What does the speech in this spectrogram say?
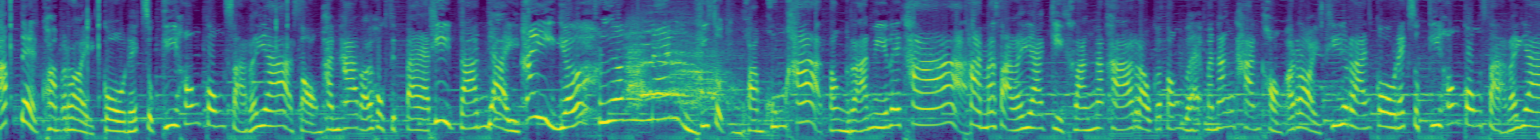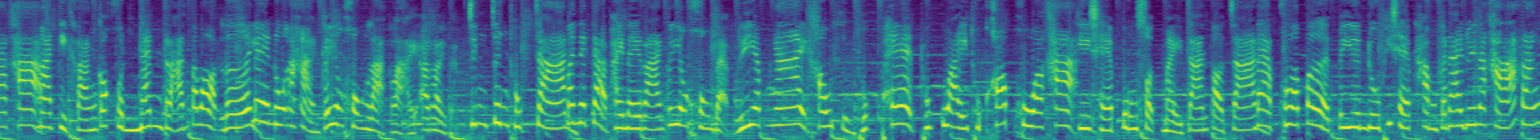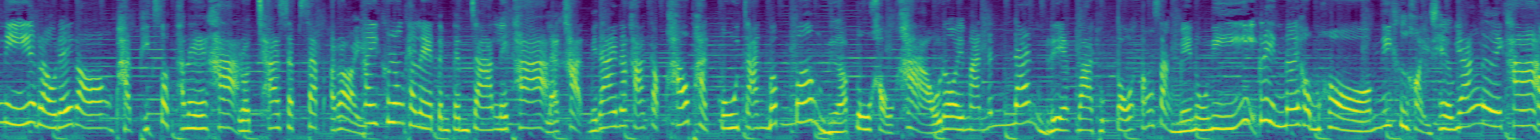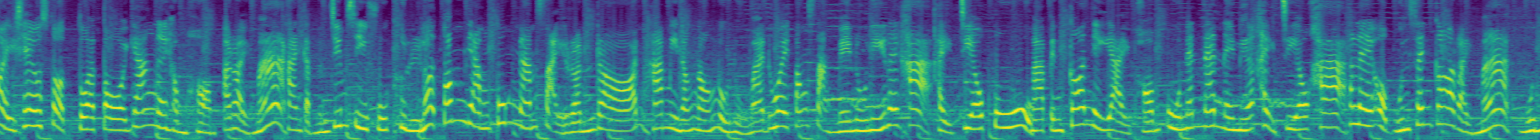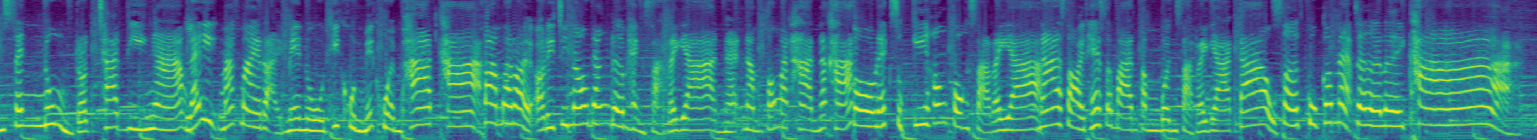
อัปเดตความอร่อยโกเร็กสุกี้ฮ่องกงสารยา 2,568 ที่จานใหญ่ให้เยอะเครื่องแน่น ที่สุดของความคุ้มค่าต้องร้านนี้เลยค่ะ ผ่านมาสารยากี่ครั้งนะคะ เราก็ต้องแวะมานั่งทานของอร่อยที่ร้านโกเร็กสุกี้ฮ่องกงสารยาค่ะ มากี่ครั้งก็คนแน่นร้านตลอดเลย เมนูอาหารก็ยังคงหลากหลายอร่อยแบบจึ้งๆทุกจานบรรยากาศภายในร้านก็ยังคงแบบเรียบง่าย เข้าถึงทุกเพศ ทุกวัยทุกครอบครัวค่ะพี่เชฟปรุงสดใหม่จานต่อจานแบบครัวเปิดไปยืนดูพี่เชฟทำก็ได้ด้วยนะคะ ครั้งนี้เราได้ลองผัดพริกสดทะเลค่ะ รสชาติแซ่บๆอร่อย ให้เครื่องทะเลเต็มๆจานเลยค่ะ และขาดไม่ได้นะคะ กับข้าวผัดปูจานเบิ่มๆเนื้อปูขาวๆโรยมาแน่นๆ เรียกว่าทุกโต๊ะต้องสั่งเมนูนี้ กลิ่นเนยหอมๆนี่คือหอยเชลล์ย่างเนยค่ะ หอยเชลล์สดตัวโตย่างเนยหอมๆอร่อยมากทานกับน้ำจิ้มซีฟู้ดคือรสต้มยำกุ้งน้ำใสร้อนๆถ้ามีน้องๆหนูๆมาด้วยต้องสั่งเมนูนี้เลยค่ะ ไข่เจียวปู มาเป็นก้อนใหญ่ๆ พร้อมปูแน่น ๆ ในเนื้อไข่เจียวค่ะะเลอบวุ้นเส้นก็อร่อยมาก วุ้นเส้นนุ่ม รสชาติดีงาม และอีกมากมายหลายเมนูที่คุณไม่ควรพลาดค่ะ ความอร่อยออริจินัลดั้งเดิมแห่งสารยา แนะนำต้องมาทานนะคะ โกเล็กสุกี้ฮ่องกงสารยา หน้าซอยเทศบาลตำบลสารยา 9 เซิร์ชกูเกิลแมปเจอเลยค่ะ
